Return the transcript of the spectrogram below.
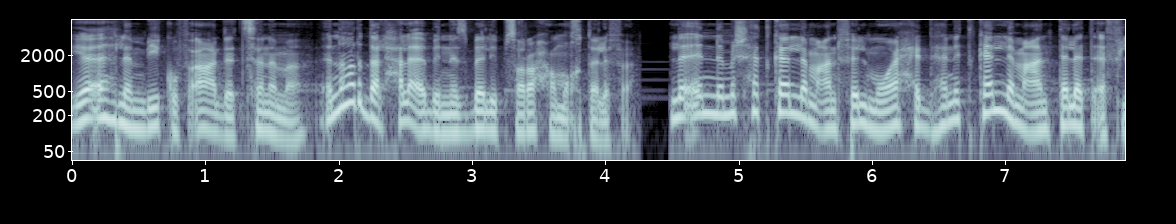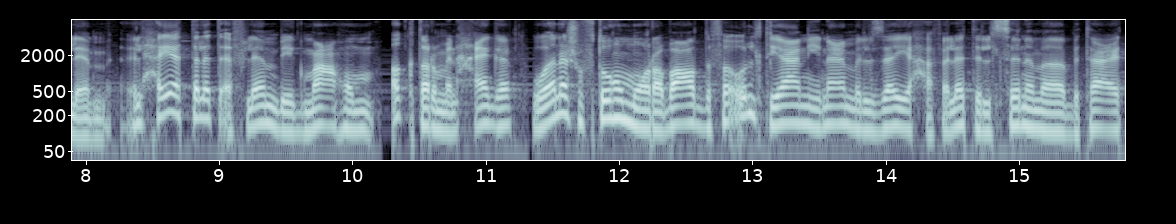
يا أهلا بيكم في قعدة سينما. النهاردة الحلقة بالنسبة لي بصراحة مختلفة. لأن مش هتكلم عن فيلم واحد هنتكلم عن ثلاث أفلام. الحقيقة الثلاث أفلام بيجمعهم أكتر من حاجة وأنا شفتهم ورا بعض فقلت يعني نعمل زي حفلات السينما بتاعة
